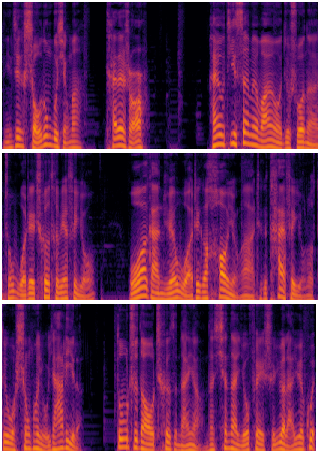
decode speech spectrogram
你这个手动不行吗？抬抬手。”还有第三位网友就说呢：“说我这车特别费油，我感觉我这个皓影啊，这个太费油了，对我生活有压力了。都知道车子难养，那现在油费是越来越贵。”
